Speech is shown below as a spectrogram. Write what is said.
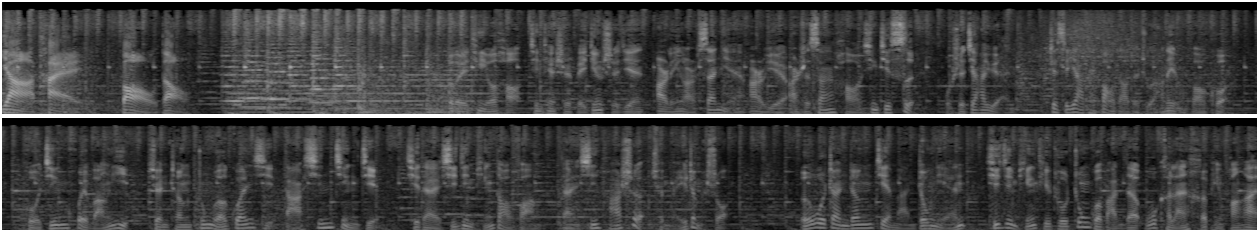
亚太报道，各位听友好，今天是北京时间二零二三年二月二十三号星期四，我是家远。这次亚太报道的主要内容包括：普京会王毅宣称中俄关系达新境界，期待习近平到访，但新华社却没这么说；俄乌战争届满周年，习近平提出中国版的乌克兰和平方案，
